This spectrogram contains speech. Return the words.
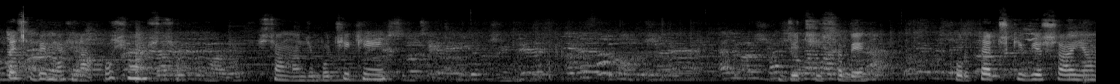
Tutaj sobie można usiąść, ściągnąć buciki. Dzieci sobie kurteczki wieszają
